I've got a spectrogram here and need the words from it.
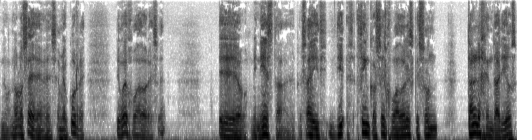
no, no lo sé, se me ocurre. Digo, de jugadores, ¿eh? eh, o Iniesta, pues hay cinco o seis jugadores que son tan legendarios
